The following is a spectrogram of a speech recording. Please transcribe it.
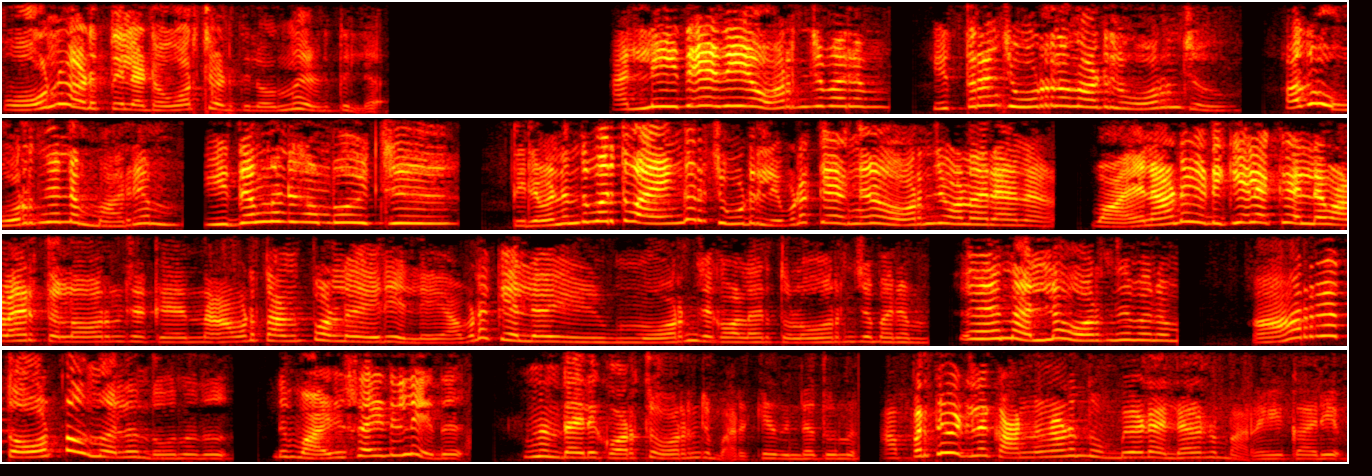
ഫോണും എടുത്തില്ല ടോർച്ച് എടുത്തില്ല ഒന്നും എടുത്തില്ല. അല്ല ഇതേതീ ഓറഞ്ച് മരം? ഇത്രയും ചൂടുള്ള നാട്ടിൽ ഓറഞ്ചോ അത് ഓറഞ്ചിന്റെ മരം? ഇതെങ്ങനെ സംഭവിച്ചു? തിരുവനന്തപുരത്ത് ഭയങ്കര ചൂടില്ല? ഇവിടൊക്കെ എങ്ങനെ ഓറഞ്ച് വളരാനാ? വയനാട് ഇടുക്കിയിലൊക്കെ അല്ലേ വളരത്തുള്ളൂ ഓറഞ്ച് ഒക്കെ. എന്നാ അവിടെ തണുപ്പുള്ള ഏരിയ അല്ലേ? അവിടെ അല്ലേ ഈ ഓറഞ്ച് ഒക്കെ വളരത്തുള്ളൂ ഓറഞ്ച് മരം. ഏ നല്ല ഓറഞ്ച് മരം. ആരുടെ തോട്ടം അല്ലെന്ന് തോന്നുന്നത്. ഇത് വഴി സൈഡിലേ ഇത്? ഇന്ന് എന്തായാലും കുറച്ച് ഓറഞ്ച് പറിക്കുക ഇതിന്റെ അകത്തുനിന്ന്. അപ്പുറത്തെ വീട്ടിലെ കണ്ണനാടും തുമ്പിയോടെ എല്ലാവരും പറയും കാര്യം.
